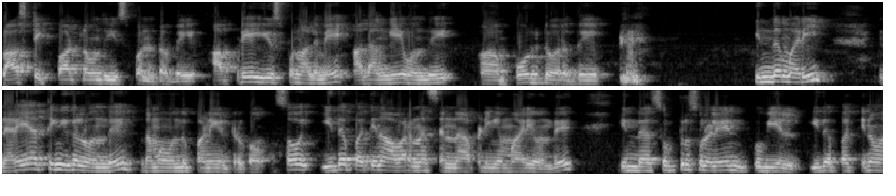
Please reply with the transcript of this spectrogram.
பிளாஸ்டிக் பாட்டில் வந்து யூஸ் பண்ணுறது அப்படியே யூஸ் பண்ணாலுமே அது அங்கேயே வந்து போட்டுட்டு வருது இந்த மாதிரி நிறைய திங்குகள் வந்து நம்ம வந்து பண்ணிட்டு இருக்கோம். ஸோ இதை பத்தின அவேர்னஸ் என்ன அப்படிங்கிற மாதிரி வந்து இந்த சுற்றுச்சூழலின் புவியியல் இதை பத்தின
